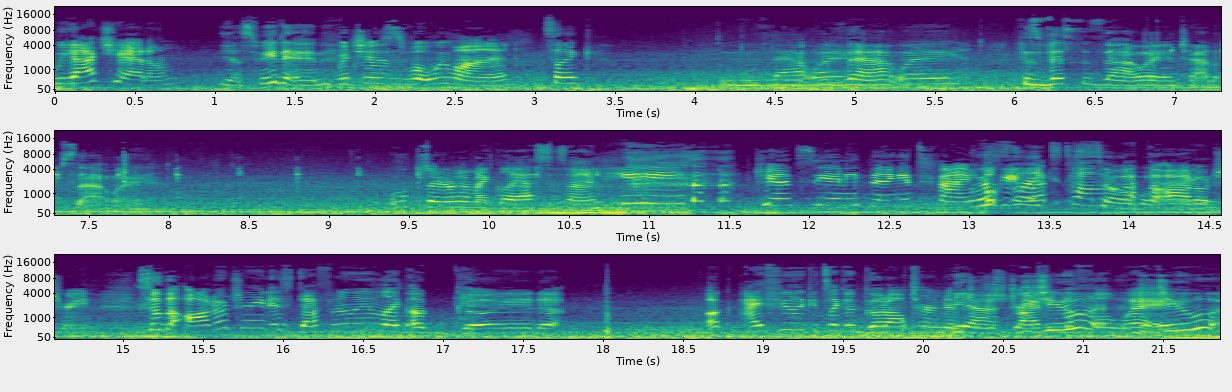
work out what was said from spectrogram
we got Chatham, Yes, we did. which is what we wanted. It's like That way. that way. Because Vista's that way and Chatham's that way. Oops, I don't have my glasses on. Can't see anything. It's fine. It Okay, like, let's tell them so about the auto train. So the auto train is definitely like a good. uh, I feel like it's like a good alternative to Yeah. just Did you the full way. did you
